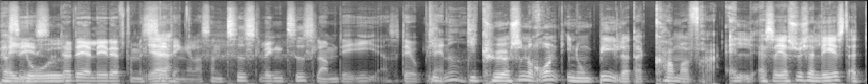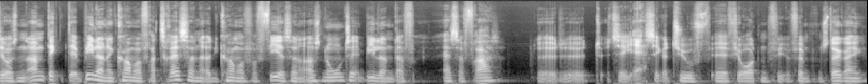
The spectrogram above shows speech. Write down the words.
tidsperiode. Præcis, det er det, jeg ledte efter med Ja. setting, eller sådan tids, hvilken tidslomme det er i. Altså, det er jo blandet. De kører sådan rundt i nogle biler, der kommer fra... Al, altså, jeg synes, jeg læste, at det var sådan... Om det, det, bilerne kommer fra 60'erne, og de kommer fra 80'erne. Også nogle til bilerne, der... Altså fra... Øh, til, ja, sikkert 20, øh, 14, 15 stykker, ikke?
